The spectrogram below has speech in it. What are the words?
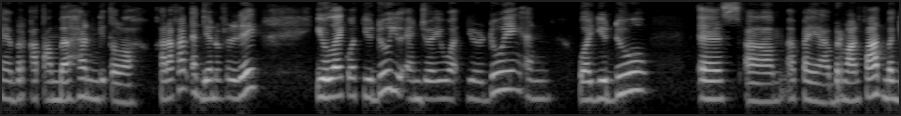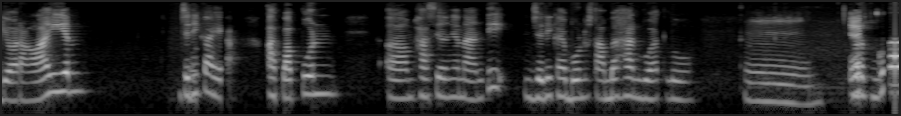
kayak berkat tambahan gitu loh. Karena kan at the end of the day you like what you do you enjoy what you're doing and what you do is um, apa ya bermanfaat bagi orang lain. Jadi kayak apa pun um, hasilnya nanti jadi kayak bonus tambahan buat lu. Hmm. menurut gue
